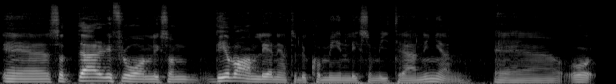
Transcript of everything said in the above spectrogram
eh, så därifrån liksom, det var anledningen till att du kom in liksom i träningen. Eh, och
